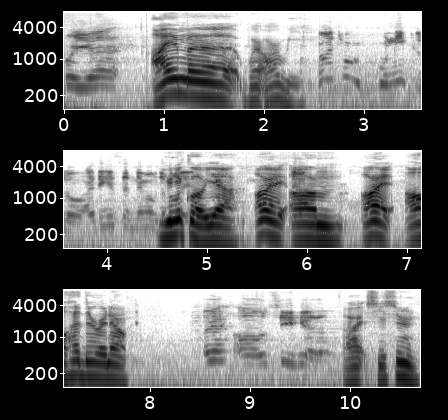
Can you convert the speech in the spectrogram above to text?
where you at? I'm uh. Where are we? Going to Uniqlo. I think it's the name of the Uniqlo. Yeah. All right. Um. All right. I'll head there right now. Okay, I'll see you here then. All right. See you soon.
